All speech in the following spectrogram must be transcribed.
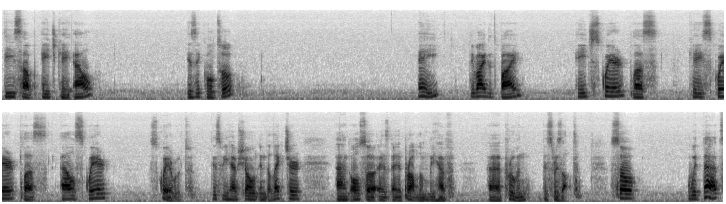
D sub HKL is equal to A divided by H square plus K square plus L square square root. This we have shown in the lecture and also as a problem we have uh, proven this result. So with that,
